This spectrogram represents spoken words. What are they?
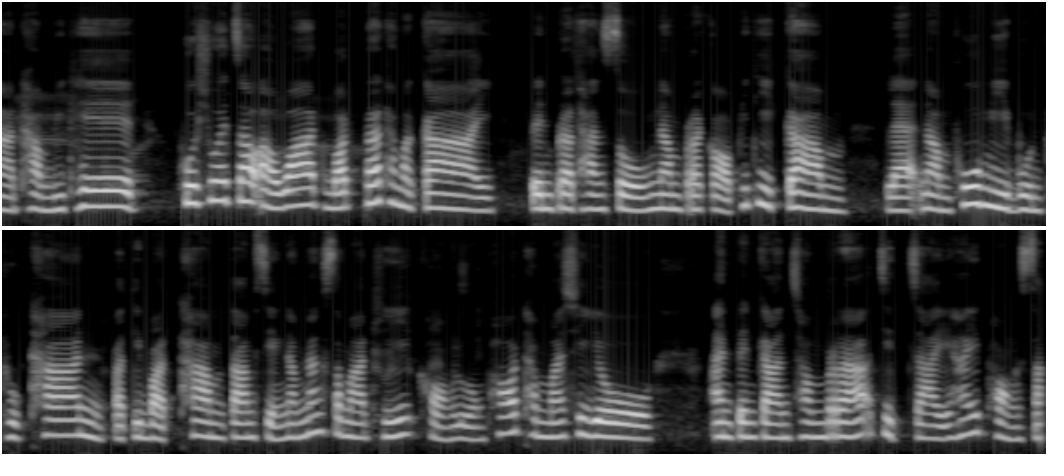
นาธรรมวิเทศ ผู้ช่วยเจ้าอาวาสวัดพระธรรมกาย เป็นประธานสงฆ์นำประกอบพิธีกรรม และนำผู้มีบุญทุกท่าน ปฏิบัติธรรมตามเสียงนำนั่งสมาธิของหลวงพ่อธรรมชโย อันเป็นการชำระจิตใจให้ผ่องใส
